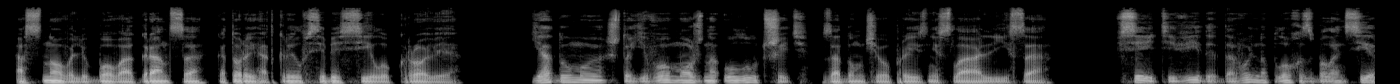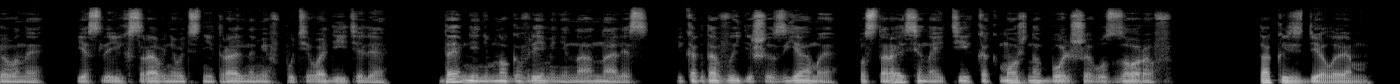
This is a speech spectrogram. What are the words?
— основа любого агранца, который открыл в себе силу крови. «Я думаю, что его можно улучшить», — задумчиво произнесла Алиса. Все эти виды довольно плохо сбалансированы, если их сравнивать с нейтральными в путеводителе. Дай мне немного времени на анализ, и когда выйдешь из ямы, постарайся найти как можно больше узоров. Так и сделаем.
